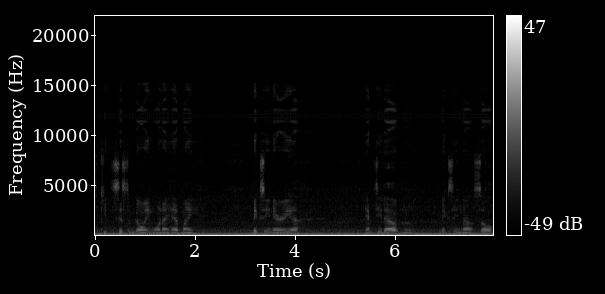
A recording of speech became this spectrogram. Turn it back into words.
to keep the system going when I have my mixing area emptied out and mixing uh, salt.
